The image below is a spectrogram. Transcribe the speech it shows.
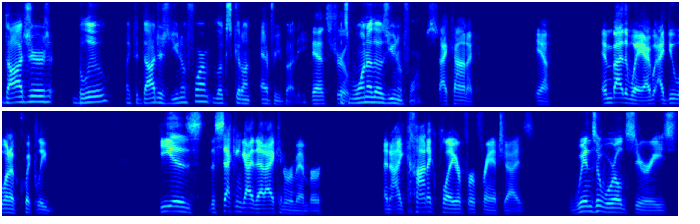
Dodgers blue, like the Dodgers uniform, looks good on everybody. Yeah, that's true. It's one of those uniforms. iconic. Yeah. And by the way, I, I do want to quickly. He is the second guy that I can remember an iconic player for a franchise, wins a World Series,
